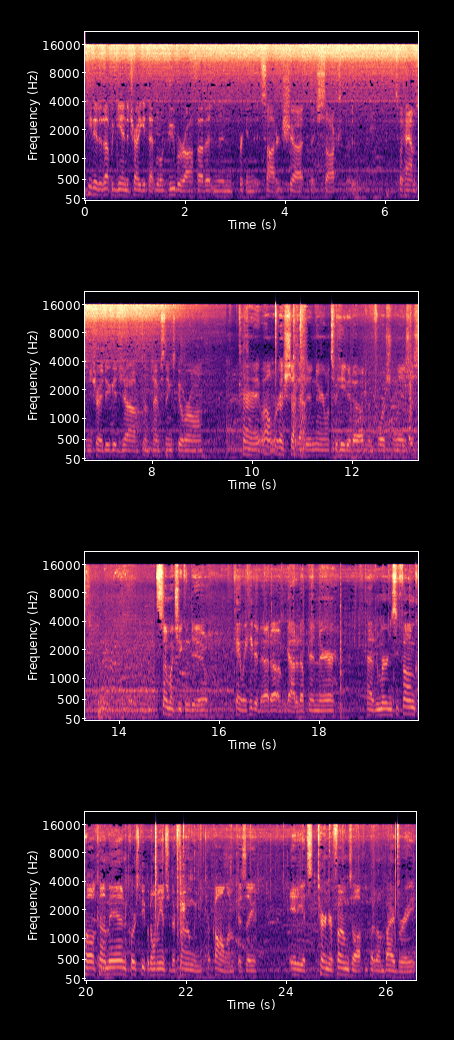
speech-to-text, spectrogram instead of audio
heated it up again to try to get that little goober off of it, and then freaking it soldered shut, which sucks. But that's what happens when you try to do a good job. Sometimes things go wrong. Alright, well, we're gonna shove that in there once we heat it up. Unfortunately, it's just so much you can do. Okay, we heated that up and got it up in there. Had an emergency phone call come in. Of course, people don't answer their phone when you t- call them because they idiots turn their phones off and put it on vibrate.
